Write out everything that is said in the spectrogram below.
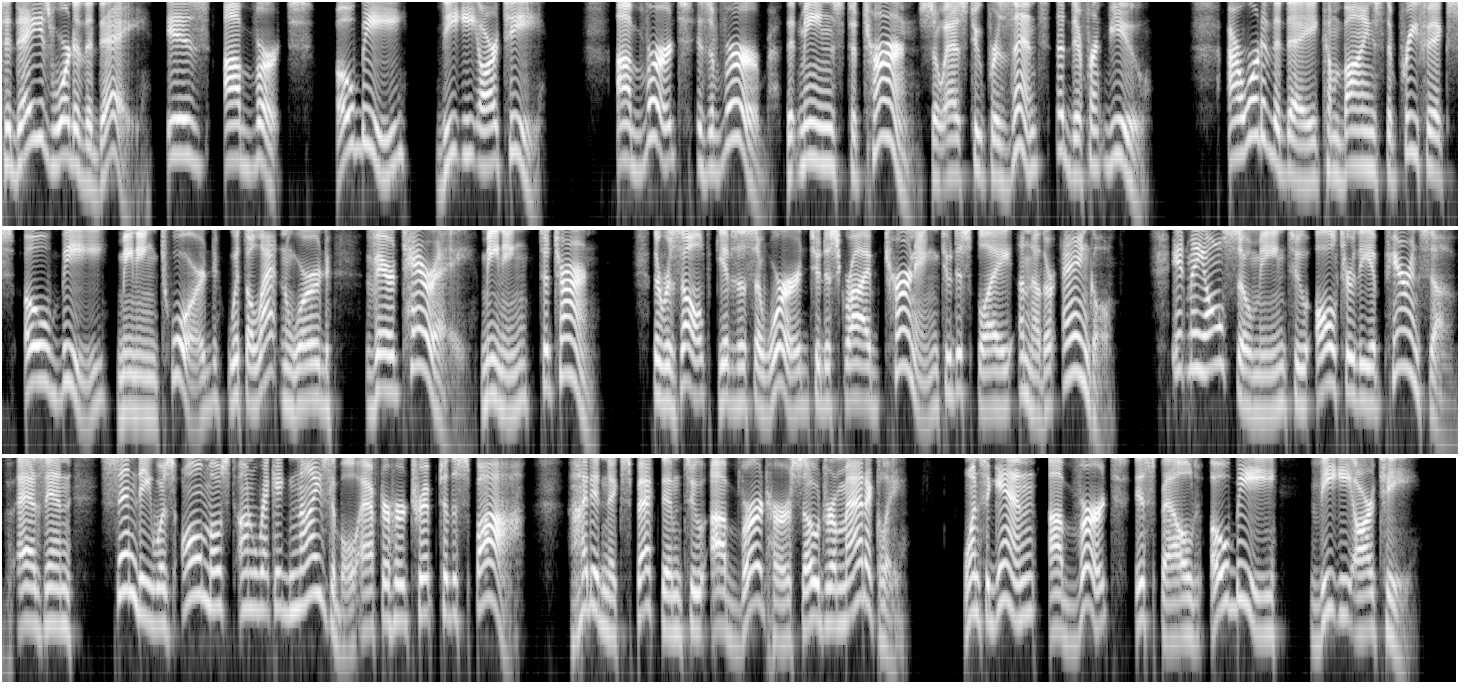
Today's word of the day is obvert. O B V E R T. Obvert is a verb that means to turn so as to present a different view. Our word of the day combines the prefix ob, meaning toward, with the Latin word vertere, meaning to turn. The result gives us a word to describe turning to display another angle. It may also mean to alter the appearance of, as in, Cindy was almost unrecognizable after her trip to the spa. I didn't expect them to obvert her so dramatically. Once again, obvert is spelled O B V E R T.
